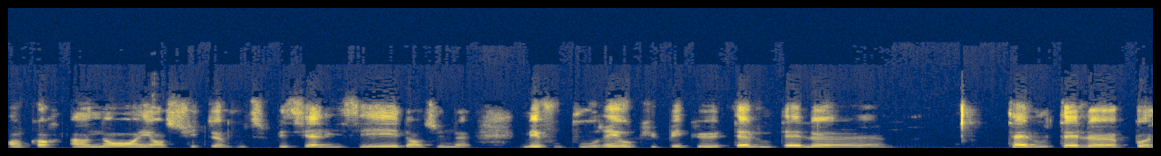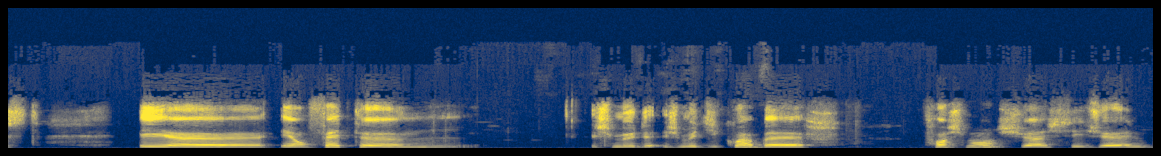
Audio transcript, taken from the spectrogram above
encore un an et ensuite vous spécialisez dans une... Mais vous pourrez occuper que tel ou tel, tel ou tel poste. Et, et en fait, je, me, je me dis quoi? Ben, Franchement, je suis assez jeune,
